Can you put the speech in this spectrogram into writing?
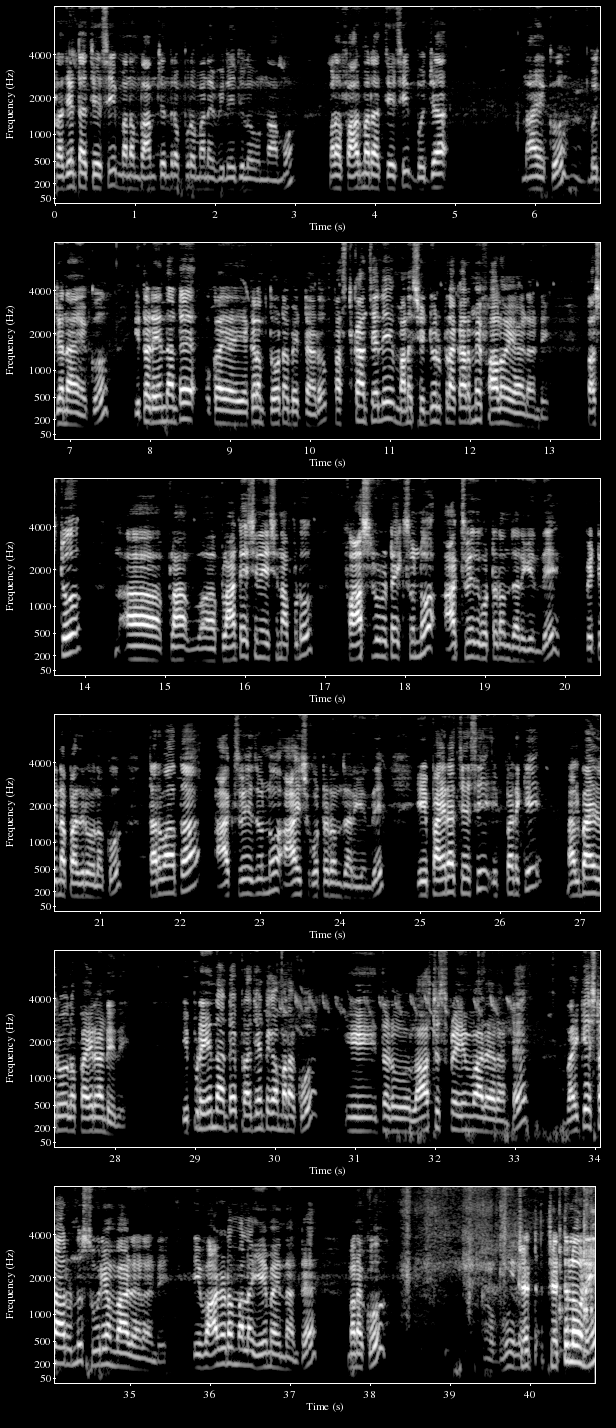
Present వచ్చేసి మనం రామచంద్రపురం అనే విలేజ్లో ఉన్నాము. మన ఫార్మర్ వచ్చేసి భుజ నాయకు భుజ నాయకు. ఇతడు ఏంటంటే ఒక ఎకరం తోట పెట్టాడు. ఫస్ట్ కాంచెల్లి మన షెడ్యూల్ ప్రకారమే ఫాలో అయ్యాడండి. ఫస్ట్ ప్లా ప్లాంటేషన్ వేసినప్పుడు ఫాస్ట్ రూటెక్స్ను ఆక్సివేజ్ కొట్టడం జరిగింది పెట్టిన పది రోజులకు. తర్వాత ఆక్సివేజ్ను ఆయుష్ కొట్టడం జరిగింది. ఈ పైర్ వచ్చేసి ఇప్పటికీ నలభై ఐదు రోజుల పైర్ అండి ఇది. ఇప్పుడు ఏంటంటే ప్రజెంట్గా మనకు ఈ ఇతడు లాస్ట్ స్ప్రే ఏం వాడారంటే వైకే స్టార్ ఉండు సూర్యం వాడాడండి. ఈ వాడడం వల్ల ఏమైందంటే మనకు చెట్ చెట్టులోని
